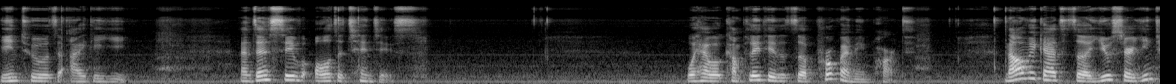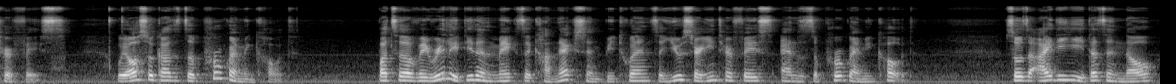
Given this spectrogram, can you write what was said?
into the IDE and then save all the changes we have completed the programming part. Now we got the user interface. We also got the programming code. But uh, we really didn't make the connection between the user interface and the programming code. So the IDE doesn't know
